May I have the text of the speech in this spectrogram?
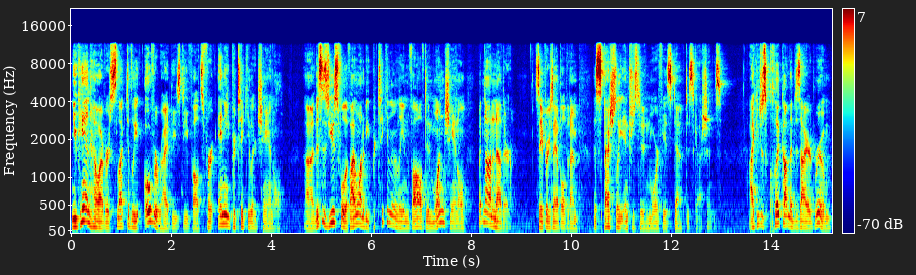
You can, however, selectively override these defaults for any particular channel. Uh, this is useful if I want to be particularly involved in one channel, but not another. Say, for example, that I'm especially interested in Morpheus dev discussions. I can just click on the desired room,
